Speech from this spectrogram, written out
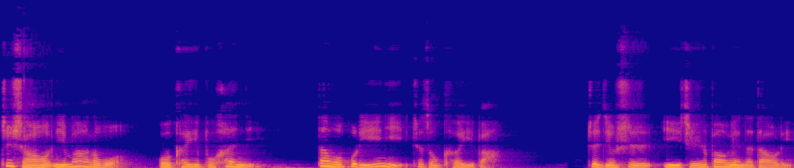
至少你骂了我，我可以不恨你，但我不理你，这总可以吧？这就是以直报怨的道理。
